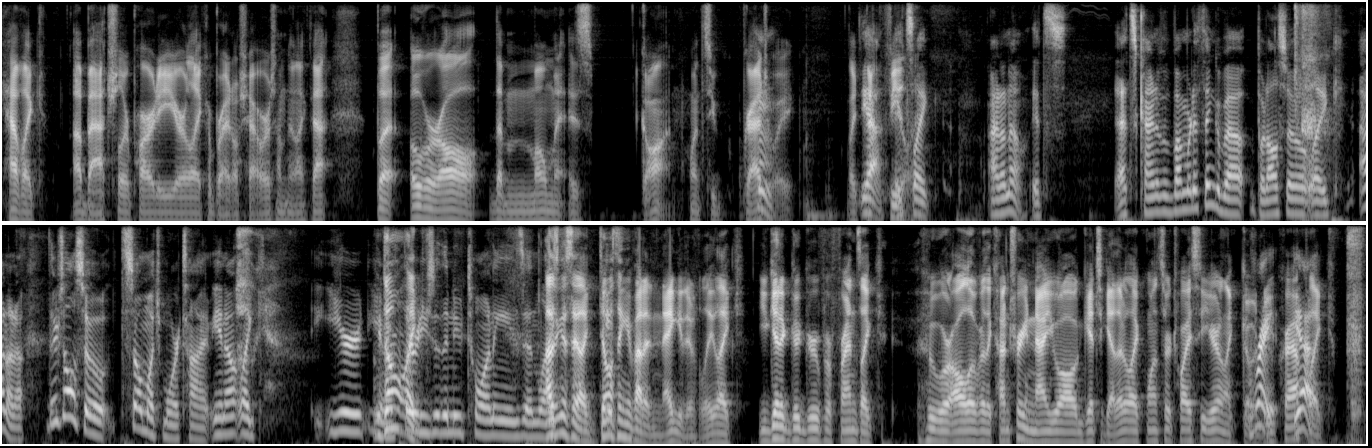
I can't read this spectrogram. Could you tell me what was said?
have like a bachelor party or like a bridal shower or something like that. But overall, the moment is gone once you hmm. graduate. Like yeah it's like i don't know it's that's kind of a bummer to think about but also like i don't know there's also so much more time you know oh, like you're you know Don't, like- 30s are the new 20s and I was gonna say like don't think about it negatively. Like you get a good group of friends like who are all over the country, and now you all get together like once or twice a year and like go do crap. yeah. Like pfft,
